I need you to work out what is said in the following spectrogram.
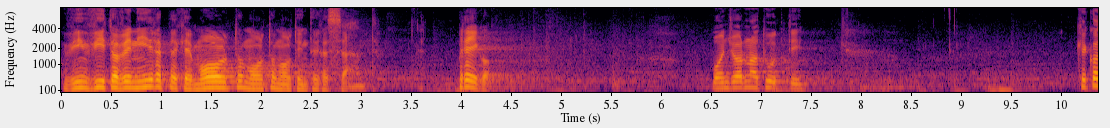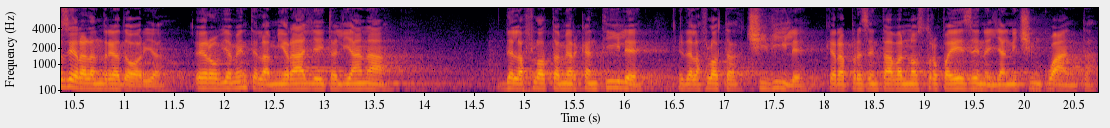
vi invito a venire perché è molto molto molto interessante. Prego. Buongiorno a tutti. Che cos'era l'Andrea Doria? Era ovviamente l'ammiraglia italiana della flotta mercantile e della flotta civile che rappresentava il nostro paese negli anni 50.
